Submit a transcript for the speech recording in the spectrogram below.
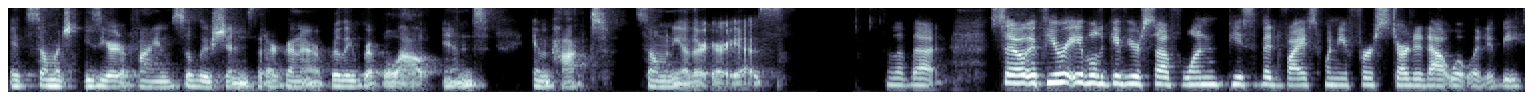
it's so much easier to find solutions that are going to really ripple out and impact so many other areas I love that. So, if you were able to give yourself one piece of advice when you first started out, what would it be?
